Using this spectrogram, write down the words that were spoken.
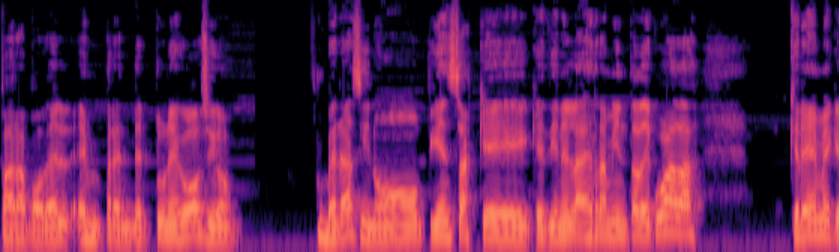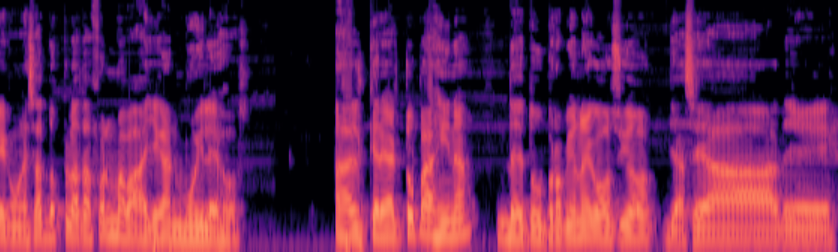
para poder emprender tu negocio. ¿Verdad? Si no piensas que, que tienes las herramientas adecuadas, créeme que con esas dos plataformas vas a llegar muy lejos. Al crear tu página de tu propio negocio, ya sea de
